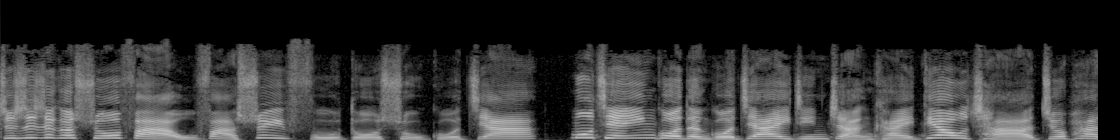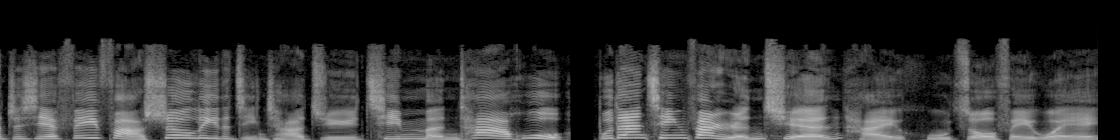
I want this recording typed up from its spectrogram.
只是这个说法无法说服多数国家。目前，英国等国家已经展开调查，就怕这些非法设立的警察局亲门踏户，不但侵犯人权，还胡作非为。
